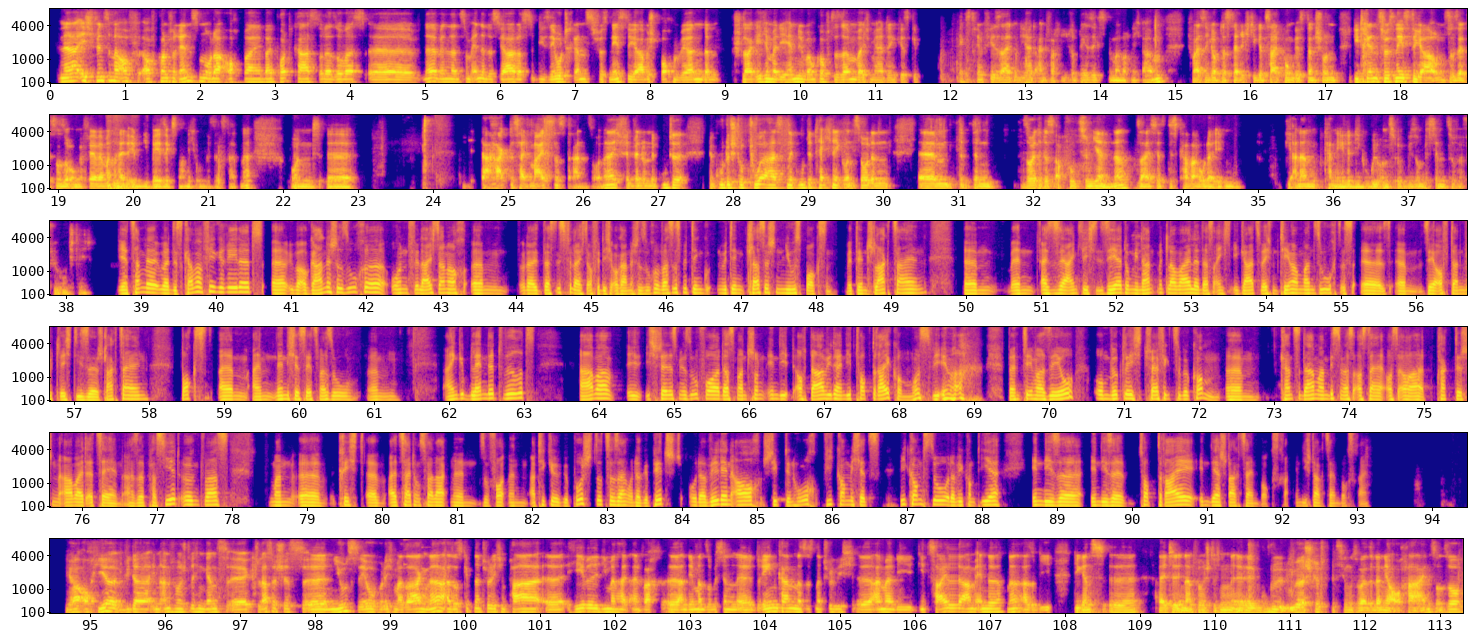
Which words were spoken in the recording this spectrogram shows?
Na, ich finde es immer auf, auf Konferenzen oder auch bei, bei Podcasts oder sowas, äh, ne, wenn dann zum Ende des Jahres die SEO-Trends fürs nächste Jahr besprochen werden, dann schlage ich immer die Hände über dem Kopf zusammen, weil ich mir halt denke, es gibt extrem viele Seiten, die halt einfach ihre Basics immer noch nicht haben. Ich weiß nicht, ob das der richtige Zeitpunkt ist, dann schon die Trends fürs nächste Jahr umzusetzen, so ungefähr, wenn man halt eben die Basics noch nicht umgesetzt hat. Ne? Und äh, da hakt es halt meistens dran. So, ne? Ich finde, wenn du eine gute, eine gute Struktur hast, eine gute Technik und so, dann, ähm, dann sollte das auch funktionieren, ne? sei es jetzt Discover oder eben die anderen Kanäle, die Google uns irgendwie so ein bisschen zur Verfügung stellt. Jetzt haben wir über Discover viel geredet, äh, über organische Suche und vielleicht auch noch, ähm, oder das ist vielleicht auch für dich organische Suche. Was ist mit den, mit den klassischen Newsboxen, mit den Schlagzeilen? Ähm, also es ist ja eigentlich sehr dominant mittlerweile, dass eigentlich egal zu welchem Thema man sucht, ist äh, ähm, sehr oft dann wirklich diese Schlagzeilenbox, ähm, einem nenne ich es jetzt mal so, ähm, eingeblendet wird. Aber ich stelle es mir so vor, dass man schon in die, auch da wieder in die Top 3 kommen muss, wie immer beim Thema SEO, um wirklich Traffic zu bekommen. Ähm, kannst du da mal ein bisschen was aus, der, aus eurer praktischen Arbeit erzählen? Also passiert irgendwas, man äh, kriegt äh, als Zeitungsverlag einen, sofort einen Artikel gepusht sozusagen oder gepitcht oder will den auch, schiebt den hoch. Wie komme ich jetzt, wie kommst du oder wie kommt ihr in diese, in diese Top 3 in der Schlagzeilenbox, in die Schlagzeilenbox rein? Ja, auch hier wieder in Anführungsstrichen ganz äh, klassisches äh, News-SEO, würde ich mal sagen. Ne? Also es gibt natürlich ein paar äh, Hebel, die man halt einfach, äh, an denen man so ein bisschen äh, drehen kann. Das ist natürlich äh, einmal die, die Zeile am Ende, ne? also die, die ganz äh, alte, in Anführungsstrichen, äh, Google-Überschrift, beziehungsweise dann ja auch H1 und so.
